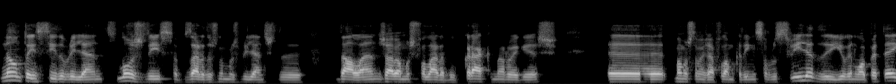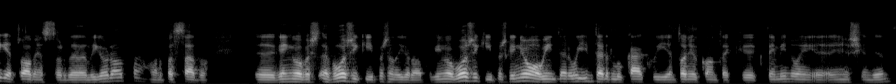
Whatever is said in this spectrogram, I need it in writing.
não tem sido brilhante, longe disso, apesar dos números brilhantes de, de Alan. Já vamos falar do craque norueguês. Uh, vamos também já falar um bocadinho sobre o Sevilha, de Jürgen Lopetegui, atual vencedor da Liga Europa. O ano passado uh, ganhou a, boas equipas na Liga Europa, ganhou a boas equipas, ganhou ao Inter, o Inter de Lukaku e António Conte que, que tem vindo em, em ascendente.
